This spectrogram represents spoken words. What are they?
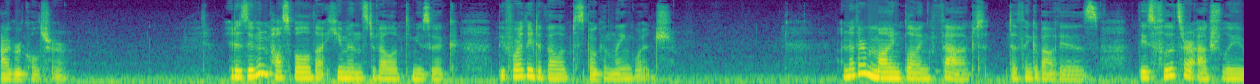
agriculture. It is even possible that humans developed music before they developed spoken language. Another mind blowing fact to think about is these flutes are actually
